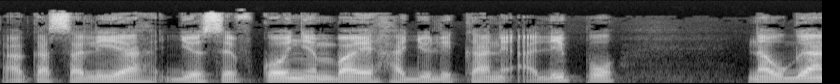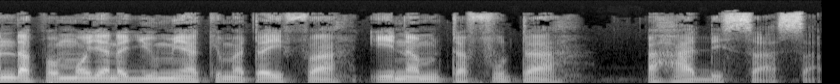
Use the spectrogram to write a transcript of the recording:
akasalia Joseph Kony ambaye hajulikani alipo, na Uganda pamoja na jumuiya ya kimataifa inamtafuta hadi sasa.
